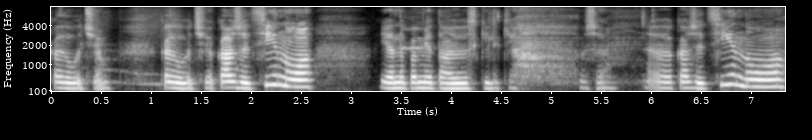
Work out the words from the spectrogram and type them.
коротше, коротше, каже ціну, я не пам'ятаю скільки вже. Е, Каже ціну,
